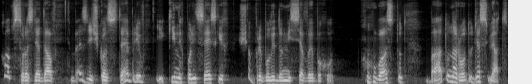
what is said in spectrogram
Холмс розглядав безліч констеблів і кінних поліцейських, що прибули до місця вибуху. У вас тут багато народу для свят.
